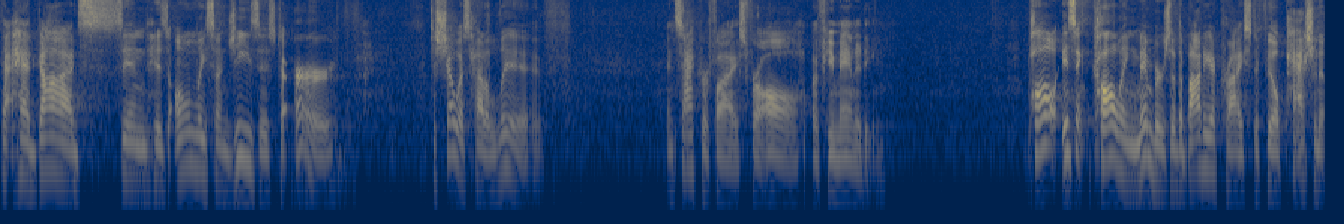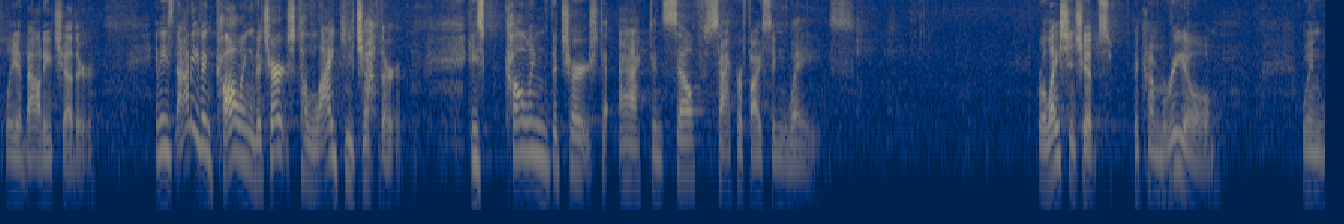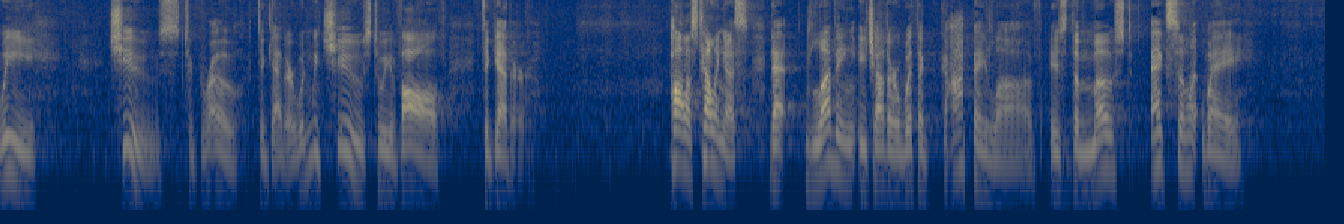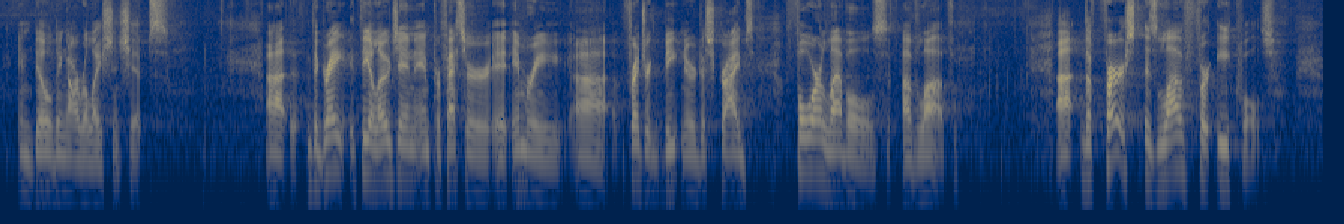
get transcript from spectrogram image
that had God send his only son Jesus to earth to show us how to live and sacrifice for all of humanity. Paul isn't calling members of the body of Christ to feel passionately about each other. And he's not even calling the church to like each other. He's calling the church to act in self sacrificing ways. Relationships become real when we choose to grow together, when we choose to evolve together. Paul is telling us that loving each other with agape love is the most excellent way in building our relationships. Uh, the great theologian and professor at Emory, uh, Frederick Buechner, describes four levels of love. Uh, the first is love for equals,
